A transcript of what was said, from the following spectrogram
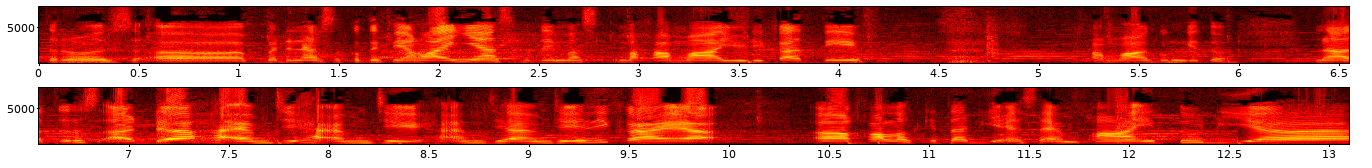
terus uh, Badan Eksekutif yang lainnya seperti Mas Mahkamah Yudikatif, Mahkamah Agung gitu. Nah, terus ada HMJ HMJ. HMJ HMJ ini kayak uh, kalau kita di SMA itu dia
